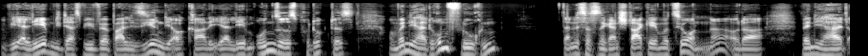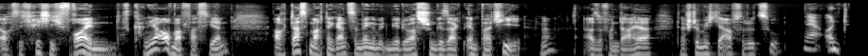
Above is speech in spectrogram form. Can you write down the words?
wie erleben die das, wie verbalisieren die auch gerade ihr Erleben unseres Produktes. Und wenn die halt rumfluchen, dann ist das eine ganz starke Emotion, ne? Oder wenn die halt auch sich richtig freuen, das kann ja auch mal passieren. Auch das macht eine ganze Menge mit mir. Du hast schon gesagt, Empathie. Ne? Also von daher, da stimme ich dir absolut zu. Ja, und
